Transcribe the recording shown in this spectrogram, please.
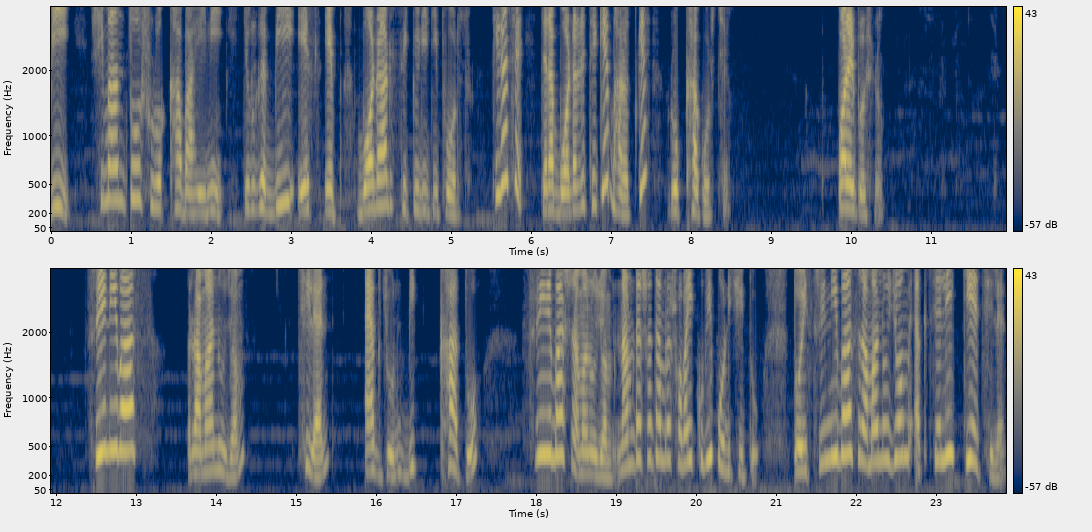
বি সীমান্ত সুরক্ষা বাহিনী, যেগুলোকে বিএসএফ বর্ডার সিকিউরিটি ফোর্স ঠিক আছে? যারা বর্ডারে থেকে ভারতকে রক্ষা করছে। পরের প্রশ্ন। শ্রীনিবাস রামানুজম ছিলেন একজন বিখ্যাত শ্রীনিবাস রামানুজম। নামটার সাথে আমরা সবাই খুবই পরিচিত। তো এই শ্রীনিবাস রামানুজম অ্যাকচুয়ালি কে ছিলেন?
